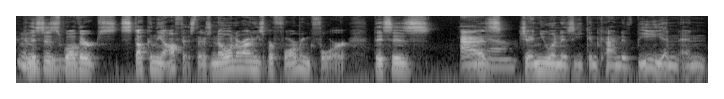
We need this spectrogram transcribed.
And mm-hmm. this is while they're stuck in the office. There's no one around he's performing for. This is as yeah. genuine as he can kind of be and and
